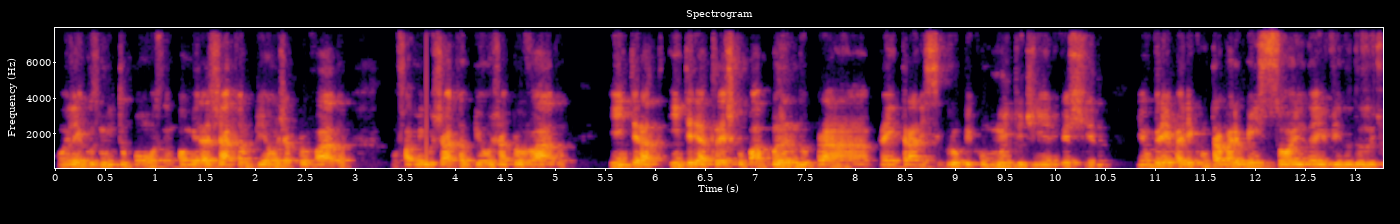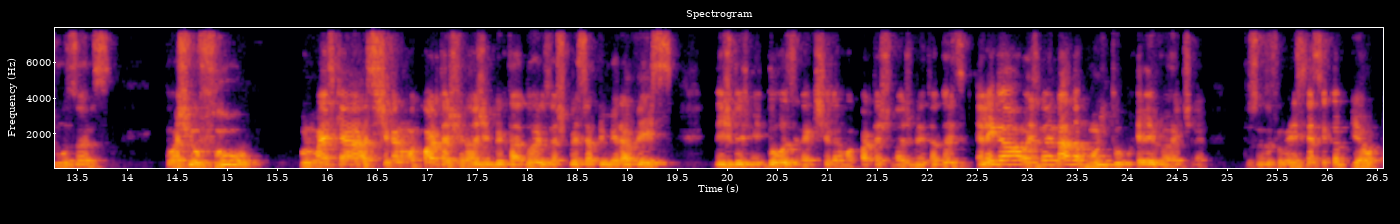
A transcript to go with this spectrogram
Com elencos muito bons, né? O Palmeiras já campeão, já provado, o Flamengo já campeão, já provado, Inter, Inter e Atlético babando para entrar nesse grupo e com muito dinheiro investido, e o Grêmio ali com um trabalho bem sólido aí vindo dos últimos anos. Então acho que o Flu, por mais que ah, se chegar numa quarta final de Libertadores, acho que vai ser a primeira vez desde 2012, né, que chega numa quarta final de Libertadores, é legal, mas não é nada muito relevante, né? O do Fluminense quer ser campeão.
